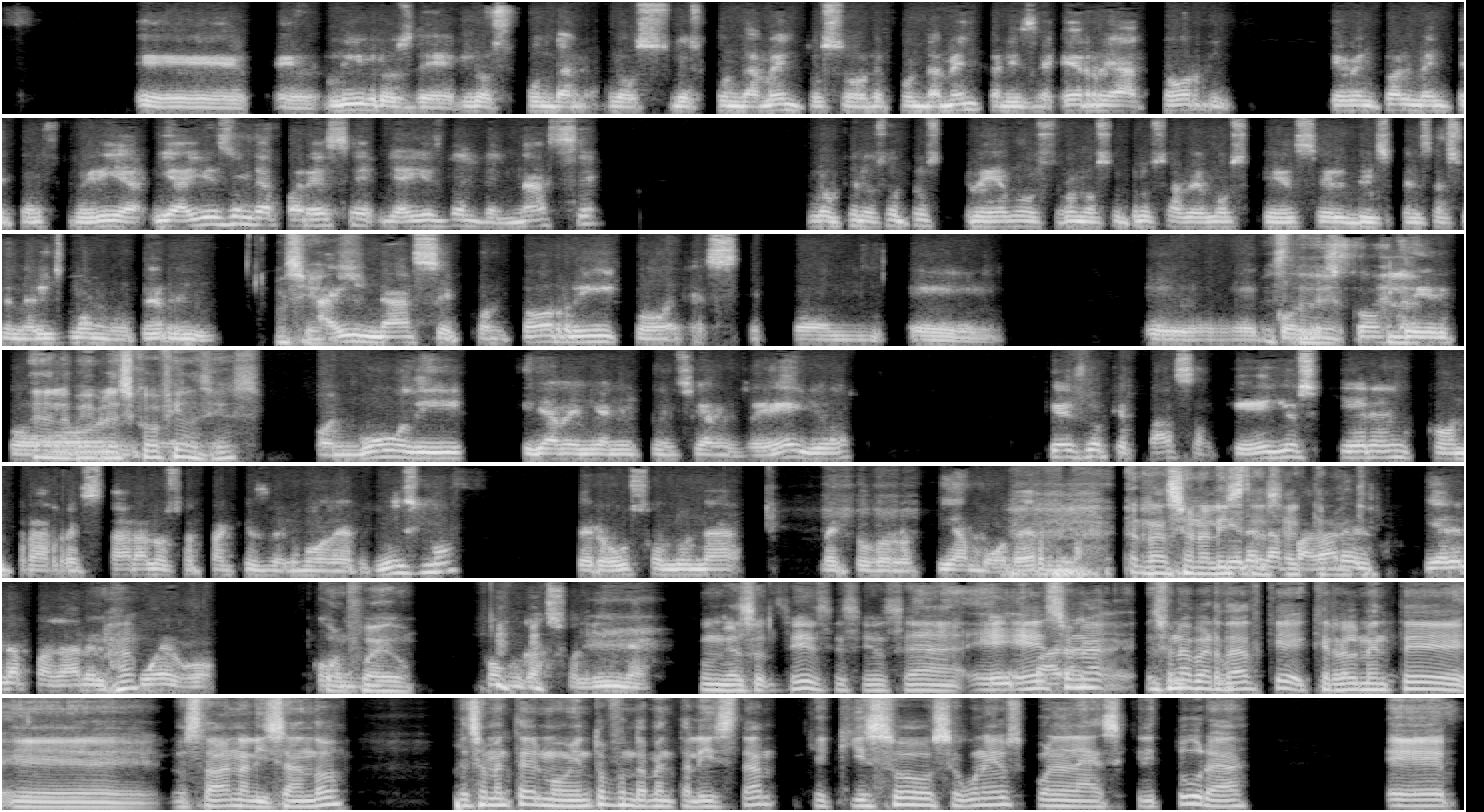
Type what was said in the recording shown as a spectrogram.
eh, libros de los, los, los, fundamentos o de fundamentalism de R.A. Torrey, que eventualmente construiría. Y ahí es donde aparece y ahí es donde nace lo que nosotros creemos o nosotros sabemos que es el dispensacionalismo moderno. Ahí nace con Torrey, con, este, con, eh, eh, este con Scofield, con, la Biblia Scofield, es. con Moody, que ya venían influenciados de ellos. ¿Qué es lo que pasa? Que ellos quieren contrarrestar a los ataques del modernismo, pero usan una metodología moderna. Racionalista. Quieren apagar el, quieren apagar el fuego con, fuego. Con gasolina. Con gasolina. Sí, sí, sí. O sea, eh, es, una, es una verdad que, que realmente lo estaba analizando precisamente del movimiento fundamentalista, que quiso, según ellos, con la escritura, eh,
